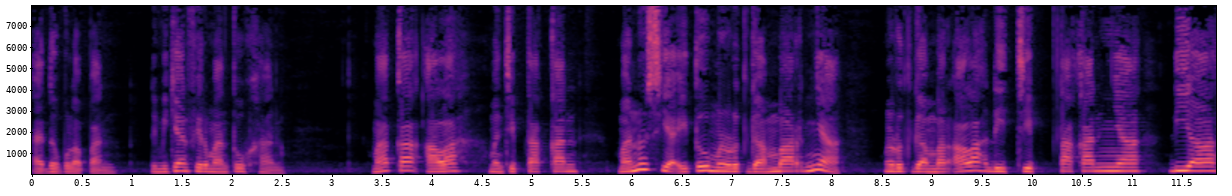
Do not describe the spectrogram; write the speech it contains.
ayat 28. Demikian firman Tuhan. Maka Allah menciptakan manusia itu menurut gambarnya. Menurut gambar Allah diciptakannya dia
